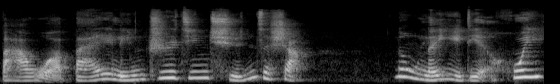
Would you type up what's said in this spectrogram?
把我白绫织金裙子上弄了一点灰。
